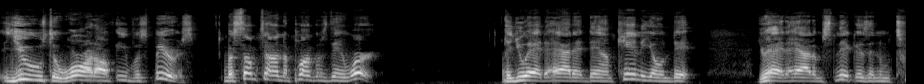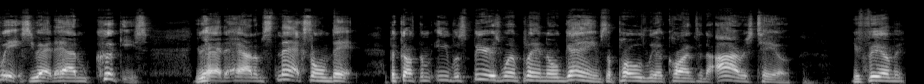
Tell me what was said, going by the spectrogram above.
used to ward off evil spirits. But sometimes the pumpkins didn't work. And you had to have that damn candy on deck. You had to have them Snickers and them Twix. You had to have them cookies. You had to have them snacks on deck because them evil spirits weren't playing no games, supposedly according to the Irish tale. You feel me?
